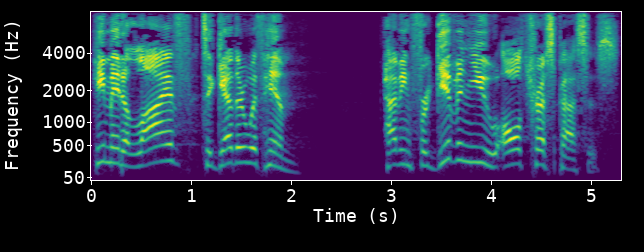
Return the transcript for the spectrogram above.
he made alive together with him, having forgiven you all trespasses,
